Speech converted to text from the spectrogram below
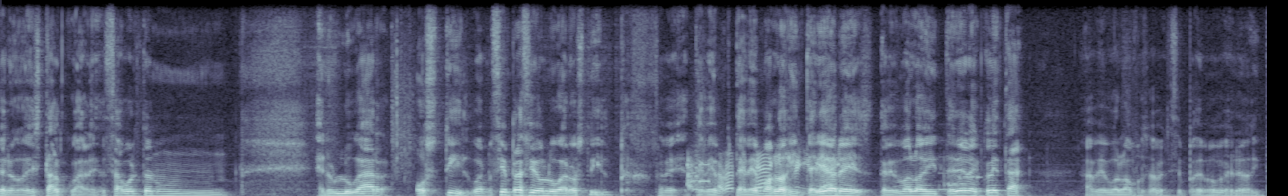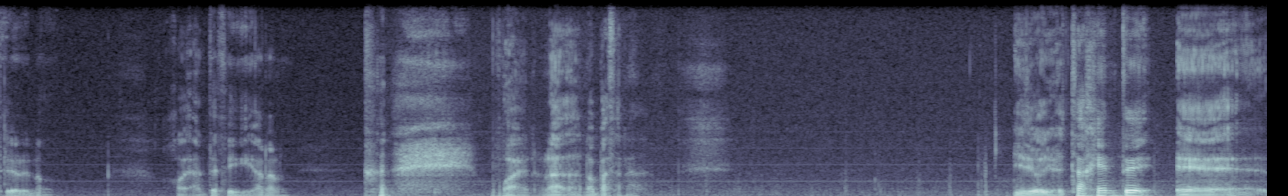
pero es tal cual. ¿eh? Se ha vuelto en un en un lugar hostil. Bueno, siempre ha sido un lugar hostil. Te, vemos los interiores, te vemos los interiores, Cleta. A ver, volvamos a ver si podemos ver los interiores, ¿no? Joder, antes sí, y ahora no. bueno, nada, no pasa nada. Y digo yo, esta gente, eh,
